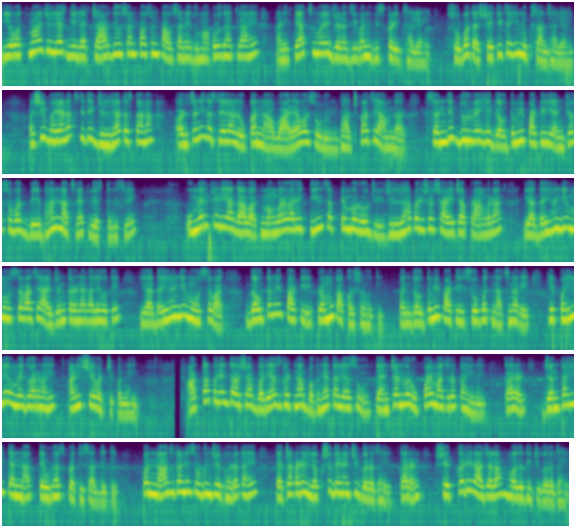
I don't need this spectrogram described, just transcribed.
यवतमाळ जिल्ह्यात गेल्या चार दिवसांपासून पावसाने धुमाकूळ घातला आहे आणि त्याचमुळे जनजीवन विस्कळीत झाले आहे. सोबतच शेतीचेही नुकसान झाले आहे. अशी भयानक स्थिती जिल्ह्यात असताना अडचणीत असलेल्या लोकांना वाऱ्यावर सोडून भाजपाचे आमदार संदीप धुर्वे हे गौतमी पाटील यांच्यासोबत बेभान नाचण्यात व्यस्त दिसले. उमेरखेड या गावात मंगळवारी तीन सप्टेंबर रोजी जिल्हा परिषद शाळेच्या प्रांगणात या दहीहंडी महोत्सवाचे आयोजन करण्यात आले होते. या दहीहंडी महोत्सवात गौतमी पाटील प्रमुख आकर्षण होती. पण गौतमी पाटील सोबत नाचणारे हे पहिले उमेदवार नाहीत आणि शेवटचे पण नाहीत. आतापर्यंत अशा बऱ्याच घटना बघण्यात आल्या असून त्यांच्यांवर उपाय मात्र काही नाही. कारण जनताही त्यांना तेवढाच प्रतिसाद देते. पण नाच गाणे सोडून जे घडत आहे त्याच्याकडे लक्ष देण्याची गरज आहे कारण शेतकरी राजाला मदतीची गरज आहे.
